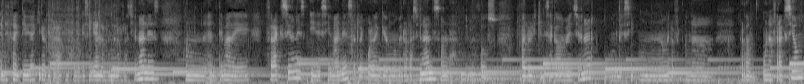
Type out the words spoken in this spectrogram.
En esta actividad quiero que trabajen con lo que serían los números racionales, con el tema de fracciones y decimales. Recuerden que un número racional son las, los dos valores que les acabo de mencionar, un, número, una, perdón, una fracción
